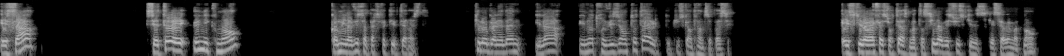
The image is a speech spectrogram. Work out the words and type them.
Et ça, c'était uniquement comme il a vu sa perspective terrestre. Kilo Ganeden, il a une autre vision totale de tout ce qui est en train de se passer. Et ce qu'il aurait fait sur Terre, maintenant, s'il avait su ce qu'il savait maintenant,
